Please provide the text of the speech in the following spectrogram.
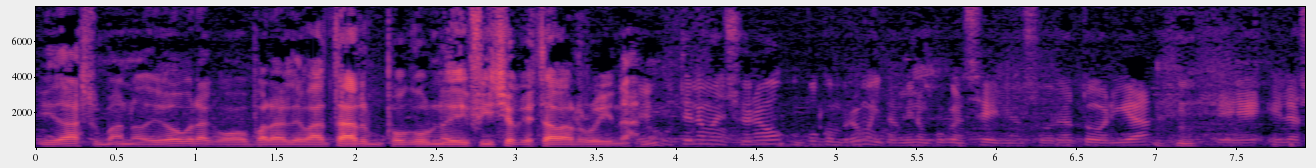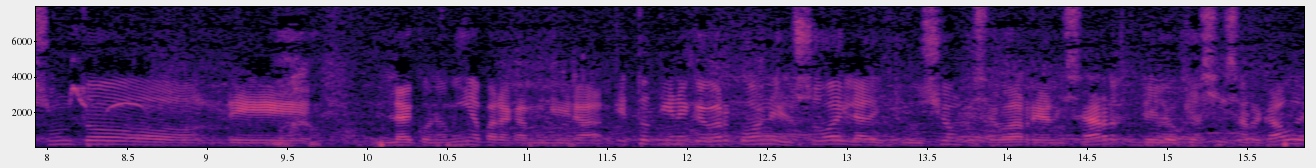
y da su mano de obra como para levantar un poco un edificio que estaba en ruinas. ¿no? Usted lo mencionó un poco en broma y también un poco en serio en su oratoria, eh, el asunto de la economía para Caminera. ¿Esto tiene que ver con el SOA y la distribución que se va a realizar de lo que así se recaude?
